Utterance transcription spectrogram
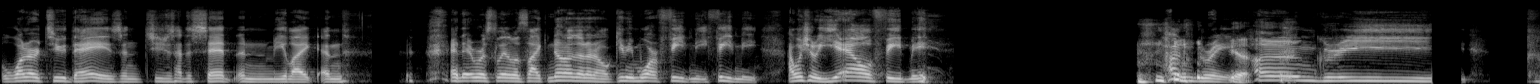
one or two days, and she just had to sit and be like and. And Euros Lyn was like, "No, no, no, no, no! Give me more. Feed me, feed me. I want you to yell, feed me." hungry, Yeah. hungry,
